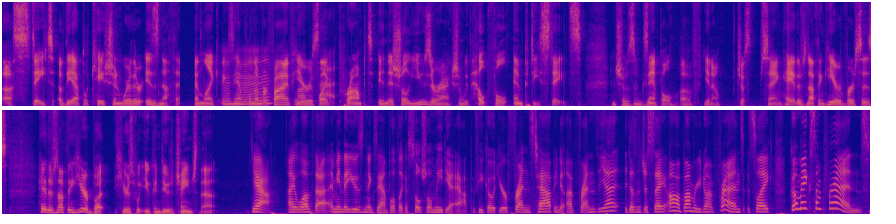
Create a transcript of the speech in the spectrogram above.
a state of the application where there is nothing. And like example number five here Mm-hmm. Love is like prompt initial user action with helpful empty states and shows an example of you know just saying hey there's nothing here versus hey there's nothing here but here's what you can do to change that Yeah, I love that. I mean, they use an example of like a social media app. If you go to your friends tab and you don't have friends yet, it doesn't just say, "Oh, bummer, you don't have friends." It's like, "Go make some friends."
